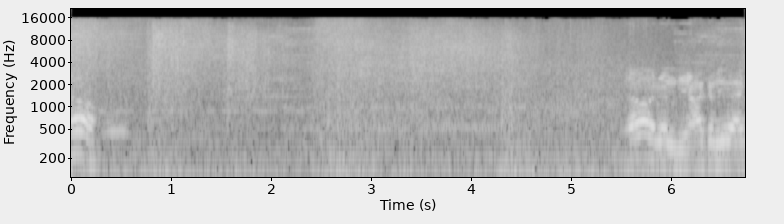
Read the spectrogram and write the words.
No. No, no, you're not gonna do that.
